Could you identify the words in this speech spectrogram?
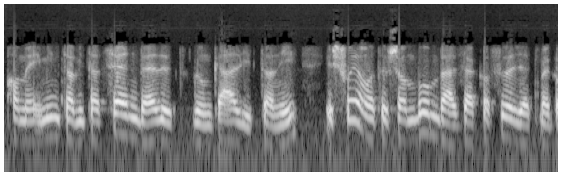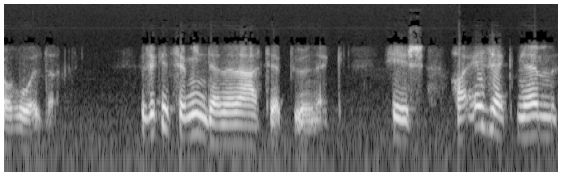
amely, mint amit a cent elő tudunk állítani, és folyamatosan bombázzák a Földet meg a Holdat ezek egyszer mindenen átrepülnek. És ha ezek nem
